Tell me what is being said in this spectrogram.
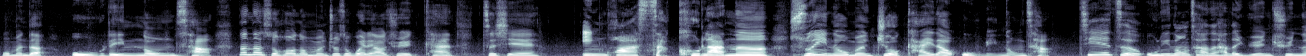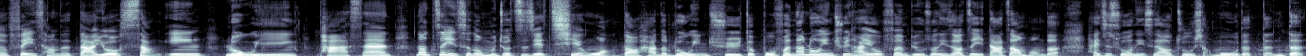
我们的武林农场。那那时候呢，我们就是为了要去看这些。樱花萨库拉呢，所以呢，我们就开到武林农场。接着，武林农场的它的园区呢，非常的大，有赏樱、露营。爬山，那这一次呢，我们就直接前往到它的露营区的部分。那露营区它有分，比如说你是要自己搭帐篷的，还是说你是要住小木屋的等等。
